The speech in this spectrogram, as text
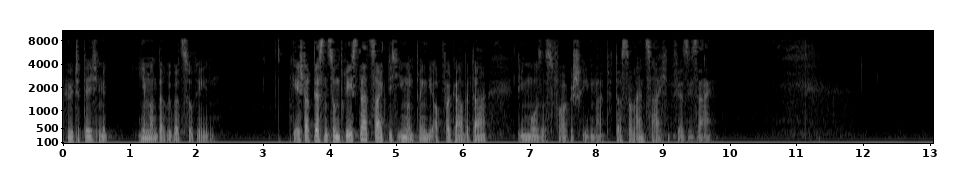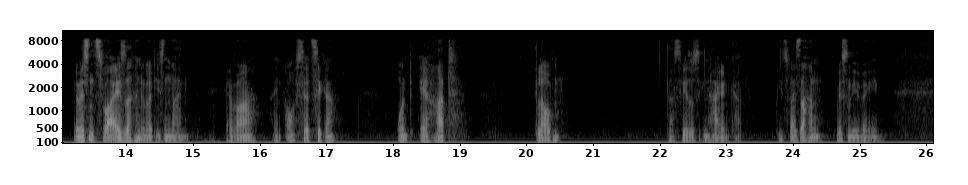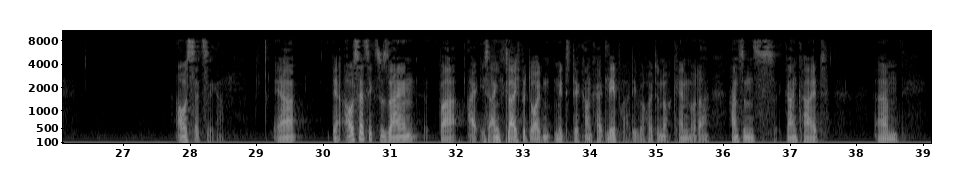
hüte dich, mit jemand darüber zu reden. Geh stattdessen zum Priester, zeig dich ihm und bring die Opfergabe dar, die Moses vorgeschrieben hat. Das soll ein Zeichen für sie sein. Wir wissen zwei Sachen über diesen Mann. Er war ein Aussätziger und er hat Glauben, dass Jesus ihn heilen kann. Die zwei Sachen wissen wir über ihn. Aussätziger. Er, der aussätzig zu sein, war, ist eigentlich gleichbedeutend mit der Krankheit Lepra, die wir heute noch kennen, oder Hansens Krankheit, ähm,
